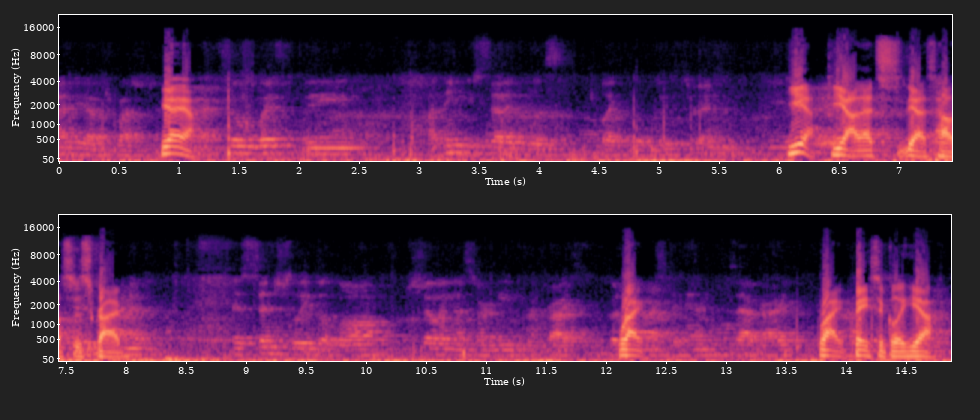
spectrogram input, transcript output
I do have a question. Yeah, yeah. So with the, I think you said it was like the Lutheran. view? Yeah, yeah, that's, yeah, that's how it's described. Kind of Essentially the law showing us our need for Christ, Right. us to Him, is that right? Right, basically, yeah.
